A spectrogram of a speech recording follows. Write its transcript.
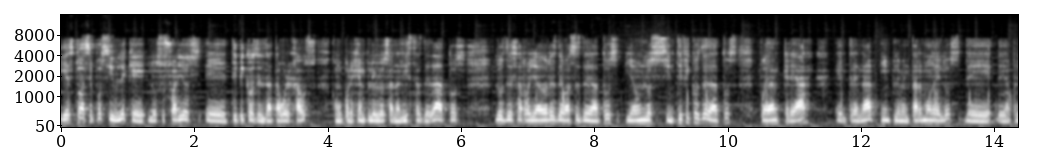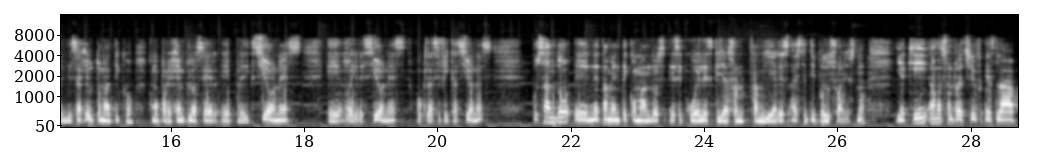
Y esto hace posible que los usuarios eh, típicos del Data Warehouse, como por ejemplo los analistas de datos, los desarrolladores de bases de datos y aún los científicos de datos, puedan crear, entrenar e implementar modelos de, aprendizaje automático, como por ejemplo hacer eh, predicciones, eh, regresiones o clasificaciones usando eh, netamente comandos SQL que ya son familiares a este tipo de usuarios, ¿no? Y aquí Amazon Redshift es la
